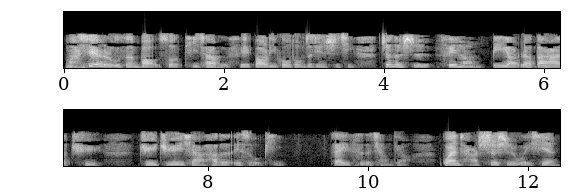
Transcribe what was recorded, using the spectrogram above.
马歇尔·卢森堡所提倡的非暴力沟通这件事情，真的是非常必要，让大家去咀嚼一下他的 SOP，再一次的强调。观察事实为先，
